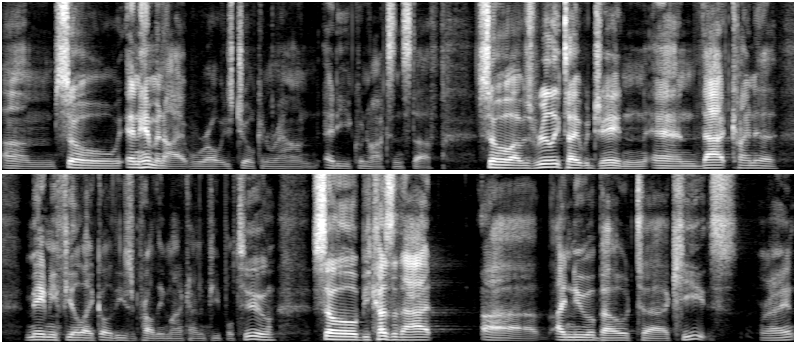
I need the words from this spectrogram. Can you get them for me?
Um, so, and him and I were always joking around at Equinox and stuff. So I was really tight with Jaden, and that kind of made me feel like, oh, these are probably my kind of people too. So because of that, uh, I knew about uh, keys, right?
